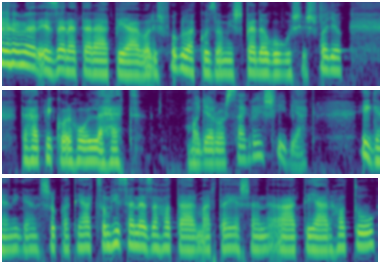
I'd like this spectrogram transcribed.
mert én zeneterápiával is foglalkozom, és pedagógus is vagyok, tehát mikor hol lehet. Magyarországra is hívják? Igen, igen, sokat játszom, hiszen ez a határ már teljesen átjárható,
